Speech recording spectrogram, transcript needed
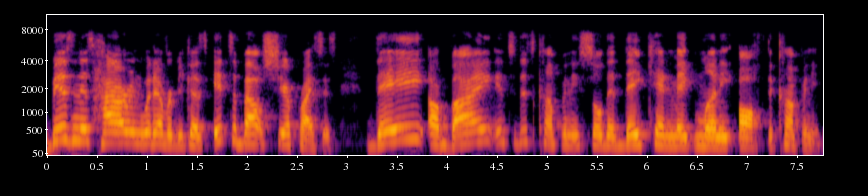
business, hiring, whatever, because it's about share prices. They are buying into this company so that they can make money off the company.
